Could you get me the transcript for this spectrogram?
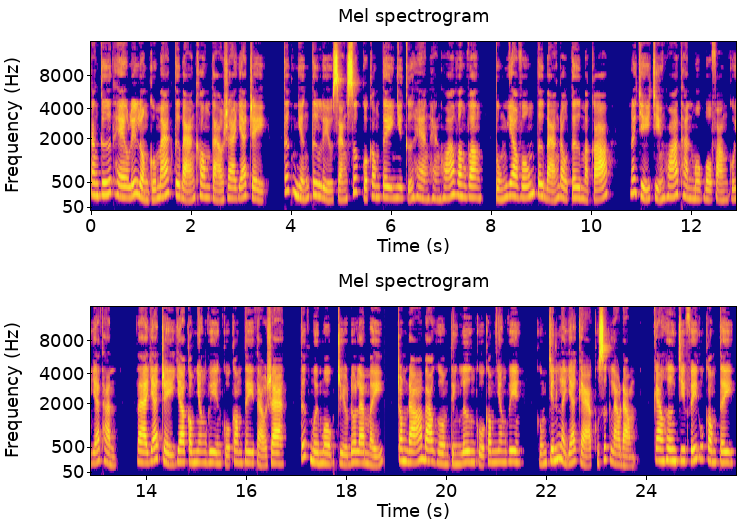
Căn cứ theo lý luận của mác tư bản không tạo ra giá trị, tức những tư liệu sản xuất của công ty như cửa hàng, hàng hóa vân vân cũng do vốn tư bản đầu tư mà có, nó chỉ chuyển hóa thành một bộ phận của giá thành và giá trị do công nhân viên của công ty tạo ra, tức 11 triệu đô la Mỹ, trong đó bao gồm tiền lương của công nhân viên, cũng chính là giá cả của sức lao động, cao hơn chi phí của công ty.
